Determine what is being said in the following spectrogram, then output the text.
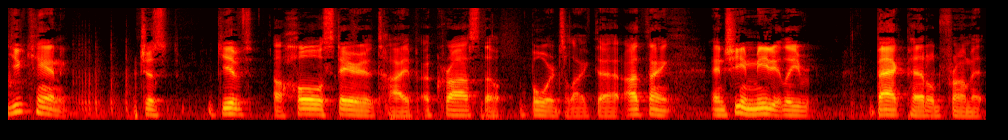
You can't just give a whole stereotype across the boards like that. I think, and she immediately backpedaled from it,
